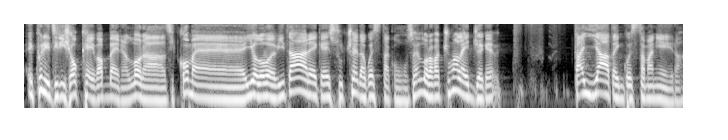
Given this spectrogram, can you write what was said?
e quindi si dice ok va bene, allora siccome io devo evitare che succeda questa cosa, allora faccio una legge che tagliata in questa maniera,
